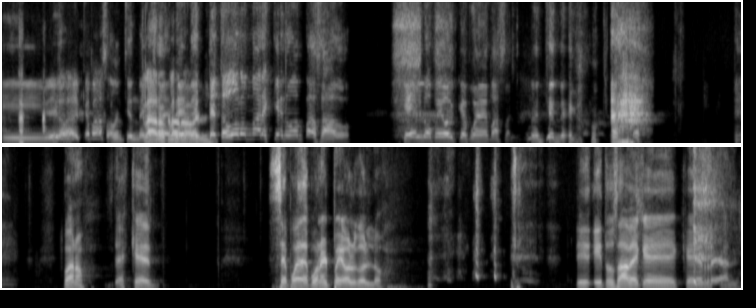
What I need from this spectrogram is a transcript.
y digo, a ver qué pasa, ¿me entiendes? Claro, claro, de, de, todos los mares que nos han pasado, ¿qué es lo peor que puede pasar? ¿Me entiendes? bueno, es que se puede poner peor, gordo. y, y, tú sabes que, que es real.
